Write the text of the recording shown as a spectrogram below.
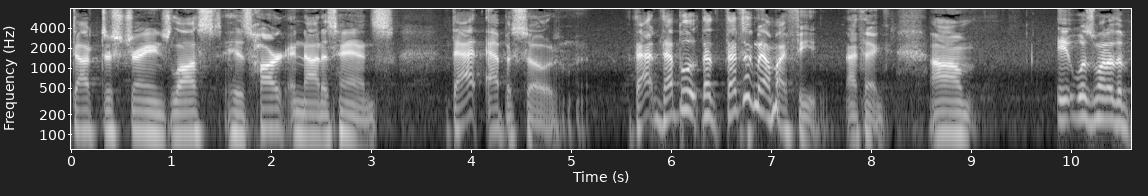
Doctor Strange lost his heart and not his hands? That episode, that that blew that, that took me on my feet. I think um, it was one of the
